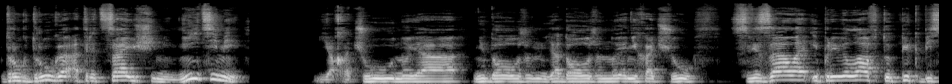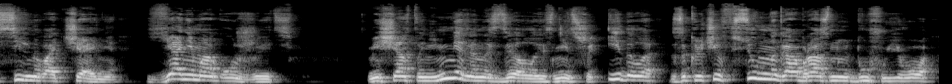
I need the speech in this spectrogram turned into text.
друг друга отрицающими нитями. «Я хочу, но я не должен, я должен, но я не хочу», связала и привела в тупик бессильного отчаяния. «Я не могу жить». Мещанство немедленно сделало из Ницше идола, заключив всю многообразную душу его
